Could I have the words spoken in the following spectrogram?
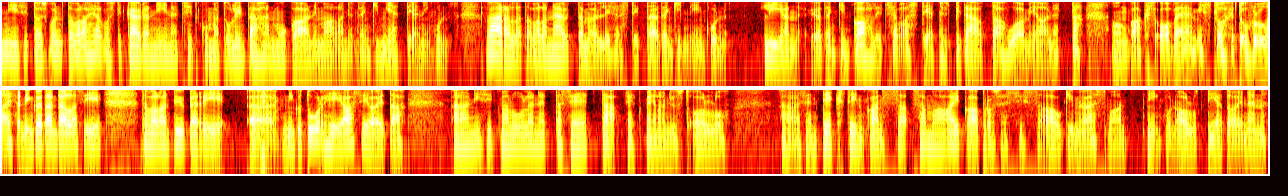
niin sitten olisi voinut tavallaan helposti käydä niin, että sitten kun mä tulin tähän mukaan, niin mä alan jotenkin miettiä niin kuin väärällä tavalla näyttämöllisesti tai jotenkin niin kuin liian jotenkin kahlitsevasti, että nyt pitää ottaa huomioon, että on kaksi ovea, mistä voi tulla ja niin jotain tällaisia tavallaan typeriä, ää, niin turhia asioita, ää, niin sitten mä luulen, että se, että, että meillä on just ollut sen tekstin kanssa samaa aikaa prosessissa auki myös. Mä oon niin kuin ollut tietoinen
